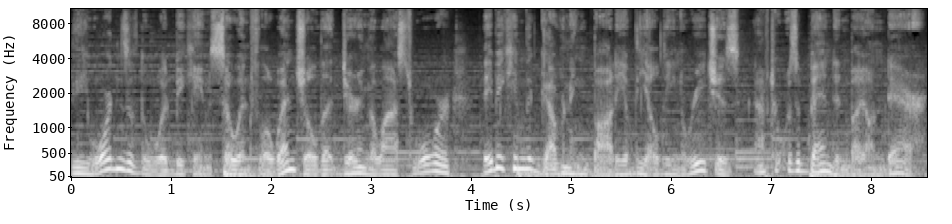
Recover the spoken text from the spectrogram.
The Wardens of the Wood became so influential that during the last war, they became the governing body of the Eldeen Reaches after it was abandoned by Aundair.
